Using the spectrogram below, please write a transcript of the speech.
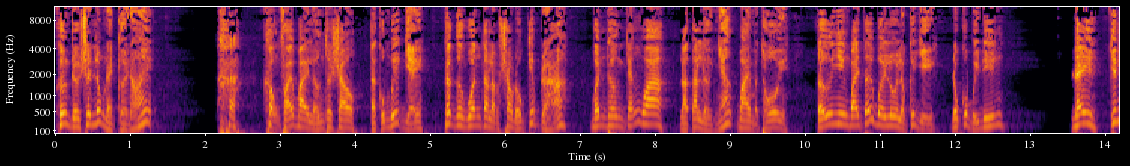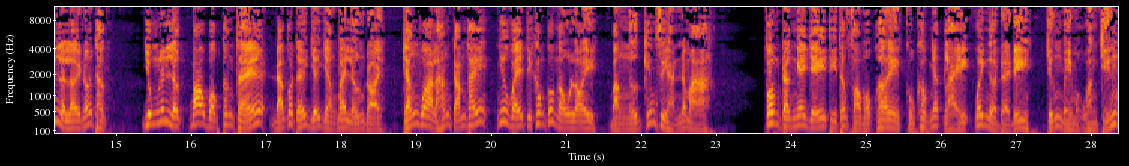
Khương Trường Sinh lúc này cười nói, không phải bay lượng thôi sao, ta cũng biết vậy, các ngươi quên ta làm sao đổ kiếp rồi hả? Bình thường chẳng qua là ta lười nhát bay mà thôi, tự nhiên bay tới bơi lui là cái gì, đâu có bị điên. Đây chính là lời nói thật, dùng linh lực bao bọc thân thể đã có thể dễ dàng bay lượn rồi, chẳng qua là hắn cảm thấy như vậy thì không có ngầu lòi bằng ngữ kiếm phi hành đó mà. Phong Trần nghe vậy thì thất phò một hơi, cũng không nhắc lại, quay ngờ rời đi, chuẩn bị một quan chiến.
